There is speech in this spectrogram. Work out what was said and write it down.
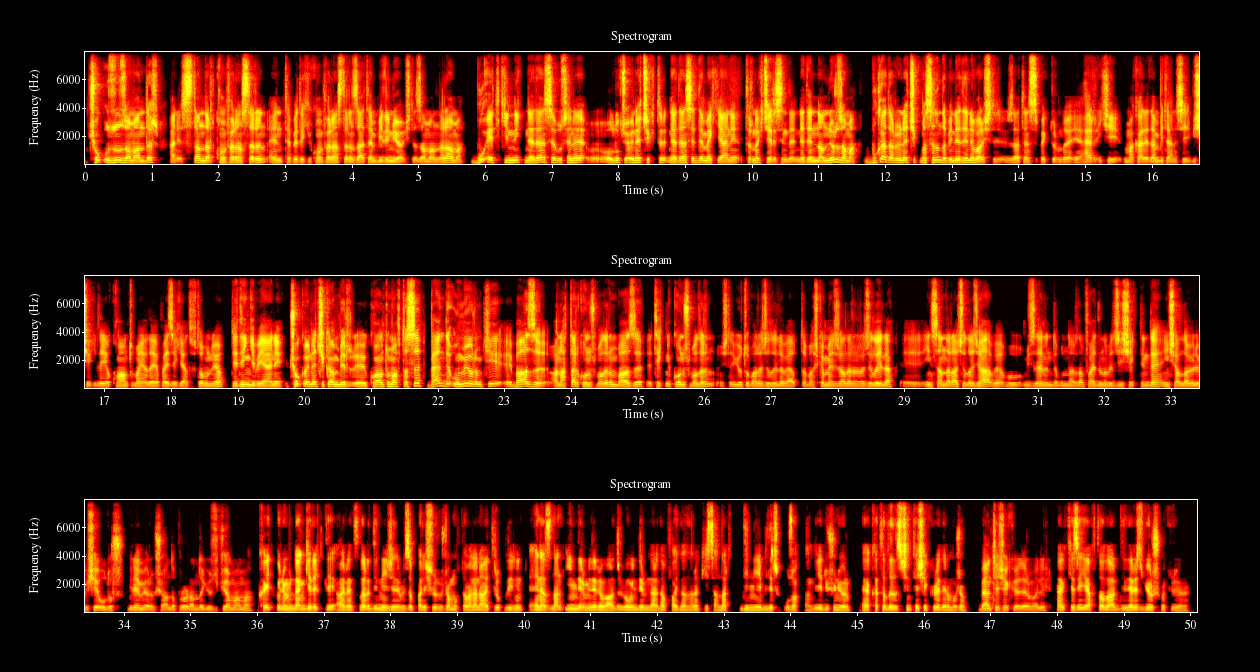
çok uzun zamandır hani standart konferansların en tepedeki konferansların zaten biliniyor işte zamanları ama bu etkinlik nedense bu sene oldukça öne çıktı. Nedense demek yani tırnak içerisinde nedenini anlıyoruz ama bu kadar öne çıkmasının da bir nedeni var işte zaten spektrumda her iki makaleden bir tanesi bir şekilde ya kuantuma ya da yapay zeka atıfta bulunuyor. Dediğin gibi yani çok öne çıkan bir e, kuantum haftası. Ben de umuyorum ki e, bazı anahtar konuşmaların bazı e, teknik konuşmaların işte YouTube aracılığıyla veyahut da başka mecralar aracılığıyla e, insanlara açılacağı ve bu bizlerin de bunlardan faydalanabileceği şeklinde inşallah öyle bir şey olur. Bilemiyorum şu anda programda gözüküyor ama ama. Kayıt bölümünden gerekli ayrıntıları dinleyicilerimize paylaşırız hocam. Muhtemelen IEEE'nin en azından indirimleri vardır ve o indirimlerden faydalanarak insanlar dinleyebilir uzaktan diye düşünüyorum. E, katıldığınız için teşekkür ederim hocam. Ben teşekkür ederim Halil. Herkese iyi haftalar dileriz. Görüşmek üzere.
